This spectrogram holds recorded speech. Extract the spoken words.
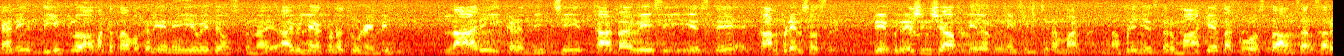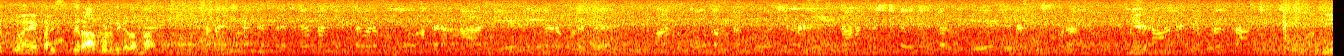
కానీ దీంట్లో అవకతవకలు అనేవి ఏవైతే వస్తున్నాయో అవి లేకుండా చూడండి. లారీ ఇక్కడ దించి కాటా వేసి వేస్తే కాన్ఫిడెన్స్ వస్తుంది. రేపు రేషన్ షాప్ డీలర్ని నేను పిలిచిన మాట అప్పుడు ఏం చేస్తారు? మాకే తక్కువ వస్తా ఉంది సార్ సరుకు అనే పరిస్థితి రాకూడదు కదమ్మా. మీ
